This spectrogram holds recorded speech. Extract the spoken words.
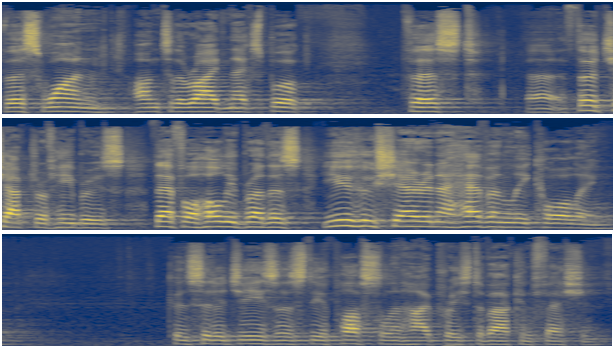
verse 1, on to the right, next book. First, uh, third chapter of Hebrews. Therefore, holy brothers, you who share in a heavenly calling, consider Jesus the apostle and high priest of our confession.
